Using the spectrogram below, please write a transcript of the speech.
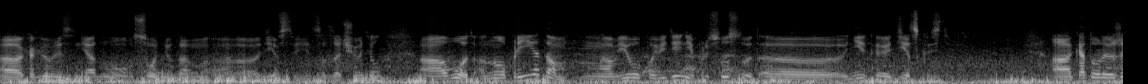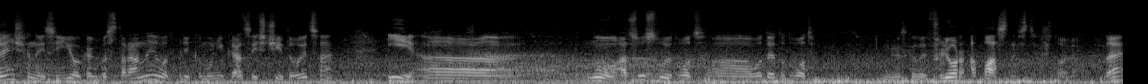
э, как говорится, не одну сотню там э, девственниц зачетил, а, вот, но при этом в его поведении присутствует э, некая детскость а, которая женщиной с ее как бы стороны вот при коммуникации считывается и э, ну отсутствует вот э, вот этот вот как сказать флер опасности что ли да?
